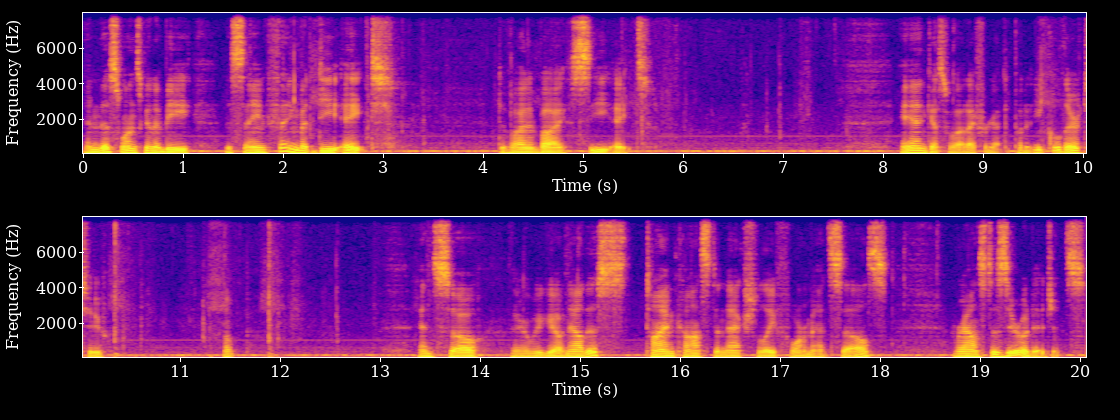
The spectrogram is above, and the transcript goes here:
And this one's going to be the same thing, but D8 divided by C8. And guess what? I forgot to put an equal there too. Oh. And so there we go. Now this time constant actually format cells rounds to zero digits.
